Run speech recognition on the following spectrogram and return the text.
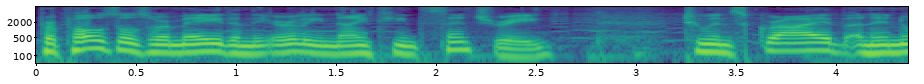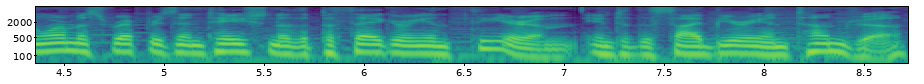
Proposals were made in the early 19th century to inscribe an enormous representation of the Pythagorean theorem into the Siberian tundra,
